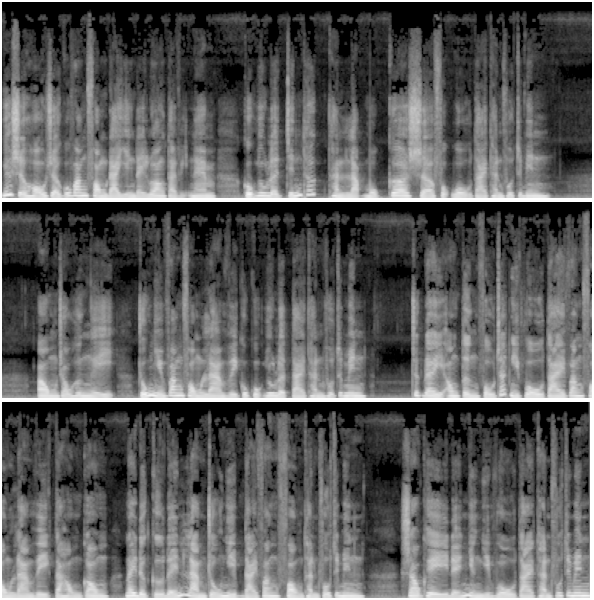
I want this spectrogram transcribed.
Dưới sự hỗ trợ của văn phòng đại diện Đài Loan tại Việt Nam, Cục Du lịch chính thức thành lập một cơ sở phục vụ tại thành phố Hồ Chí Minh. Ông Châu Hưng Nghị, chủ nhiệm văn phòng làm việc của Cục Du lịch tại thành phố Hồ Chí Minh, Trước đây, ông từng phụ trách nghiệp vụ tại văn phòng làm việc tại Hồng Kông, nay được cử đến làm chủ nhiệm đại văn phòng thành phố Hồ Chí Minh. Sau khi đến nhận nhiệm vụ tại thành phố Hồ Chí Minh,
